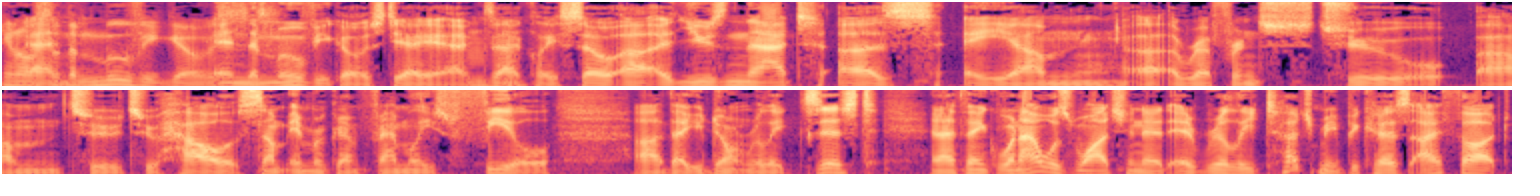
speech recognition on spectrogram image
and also and, the movie Ghost. And the movie Ghost, yeah, yeah, mm-hmm. exactly. Mm-hmm. So uh, using that as a um, a reference to um, to to how some immigrant families feel uh, that you don't really exist, and I think when I was watching it, it really touched me because I thought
